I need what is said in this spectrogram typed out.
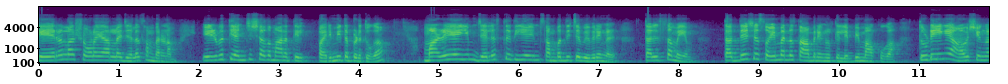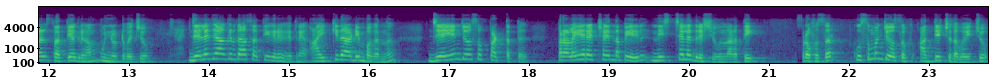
കേരള ഷോളയാറിലെ ജലസംഭരണം എഴുപത്തിയഞ്ച് ശതമാനത്തിൽ പരിമിതപ്പെടുത്തുക. മഴയെയും ജലസ്ഥിതിയെയും സംബന്ധിച്ച വിവരങ്ങൾ തത്സമയം തദ്ദേശ സ്വയംഭരണ സ്ഥാപനങ്ങൾക്ക് ലഭ്യമാക്കുക. തുടങ്ങിയ ആവശ്യങ്ങൾ സത്യാഗ്രഹം മുന്നോട്ട് വച്ചു ജലജാഗ്രതാ സത്യഗ്രഹത്തിന് ഐക്യദാർഢ്യം പകർന്ന് ജയൻ ജോസഫ് പട്ടത്ത് പ്രളയരക്ഷ എന്ന പേരിൽ നിശ്ചല ദൃശ്യവും നടത്തി. പ്രൊഫസർ കുസുമൻ ജോസഫ് അധ്യക്ഷത വഹിച്ചു.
